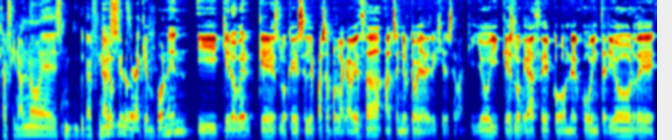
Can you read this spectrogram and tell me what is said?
Que al final no es. Que al final Yo es- quiero ver a quién ponen y quiero ver qué es lo que se le pasa por la cabeza al señor que vaya a dirigir ese banquillo y qué es lo que hace con el juego interior de,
